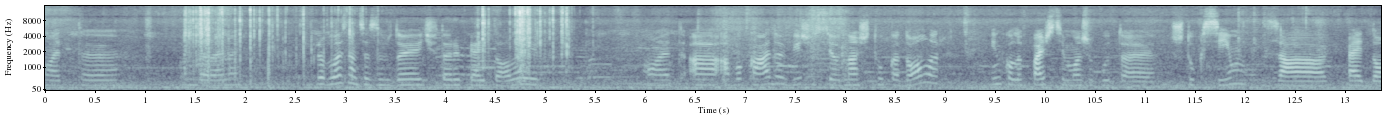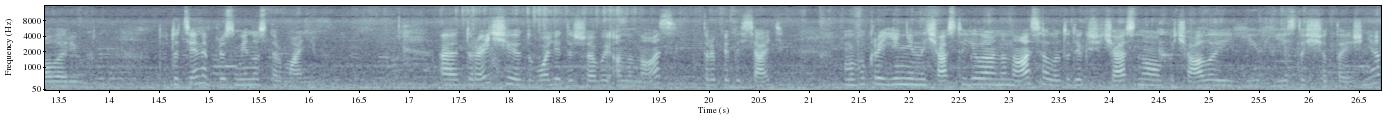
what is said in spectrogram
От е, мандарини. Приблизно це завжди 4-5 доларів. От, а авокадо в більшості одна штука долар. Інколи в пачці може бути штук 7 за 5 доларів. Тобто ціни плюс-мінус нормальні. Е, До речі, доволі дешевий ананас 3,50. Ми в Україні не часто їли ананаси, але тут, якщо чесно, почали їх їсти щотижня.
